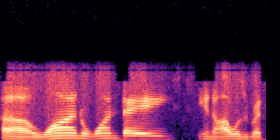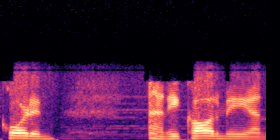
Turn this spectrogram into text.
uh, one one day, you know, I was recording, and he called me, and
